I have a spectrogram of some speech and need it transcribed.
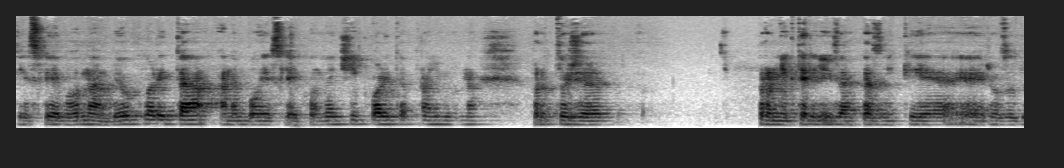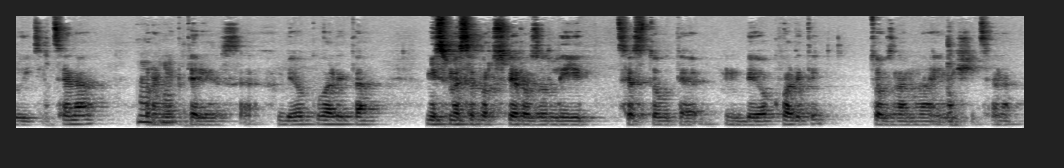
jestli je vhodná biokvalita, anebo jestli je konvenční kvalita pro ně vhodná, protože pro některé zákazníky je, je rozhodující cena, pro mm-hmm. některé zase biokvalita. My jsme se prostě rozhodli cestou té biokvality, to znamená i vyšší cena.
